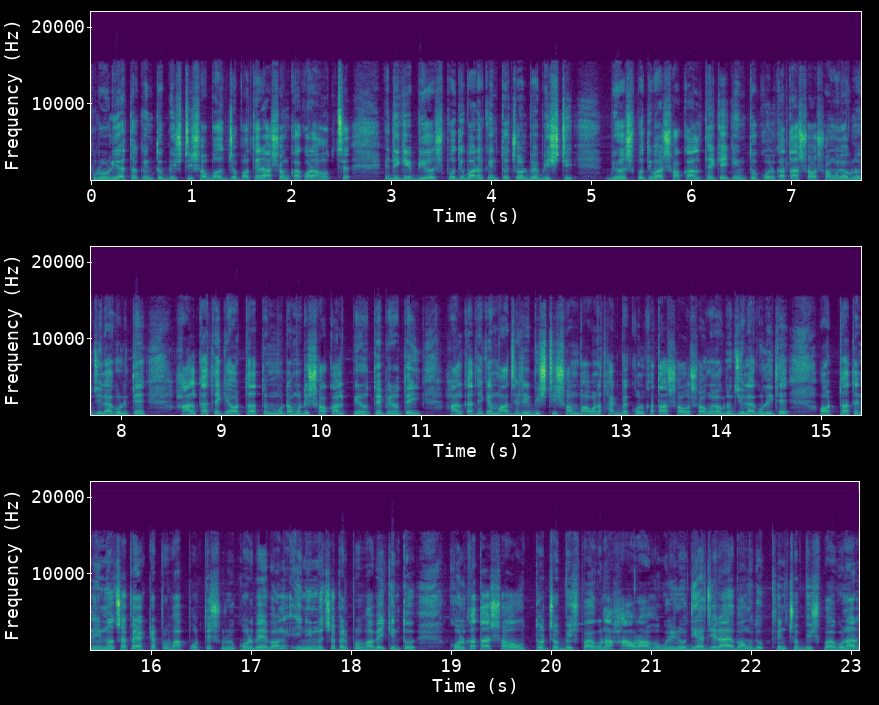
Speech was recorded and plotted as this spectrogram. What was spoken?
পুরুলিয়াতেও কিন্তু বৃষ্টি সহ বজ্রপাতের আশঙ্কা করা হচ্ছে। এদিকে বৃহস্পতিবারও কিন্তু চলবে বৃষ্টি। বৃহস্পতিবার সকাল থেকে কিন্তু কলকাতা সহ সংলগ্ন জেলাগুলিতে হালকা থেকে, অর্থাৎ মোটামুটি সকাল পেরোতে পেরোতেই হালকা থেকে মাঝারি বৃষ্টির সম্ভাবনা থাকবে কলকাতা সহ সংলগ্ন জেলাগুলিতে। অর্থাৎ নিম্নচাপের একটা প্রভাব পড়তে শুরু করবে এবং এই নিম্নচাপের প্রভাবেই কিন্তু কলকাতা সহ উত্তর চব্বিশ পরগনা, হাওড়া, হুগলি, নদিয়া জেলা এবং দক্ষিণ চব্বিশ পরগনার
